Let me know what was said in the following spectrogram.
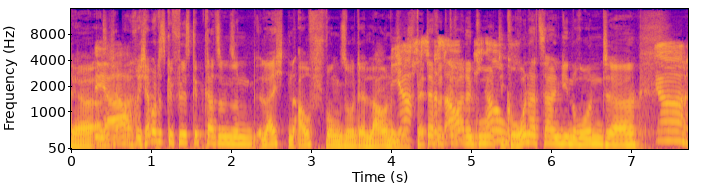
Ja, also ja. ich habe auch, hab auch, das Gefühl, es gibt gerade so, so, einen leichten Aufschwung so der Laune. Ja, das Wetter das wird gerade gut, auch. die Corona-Zahlen gehen runter. Ja.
